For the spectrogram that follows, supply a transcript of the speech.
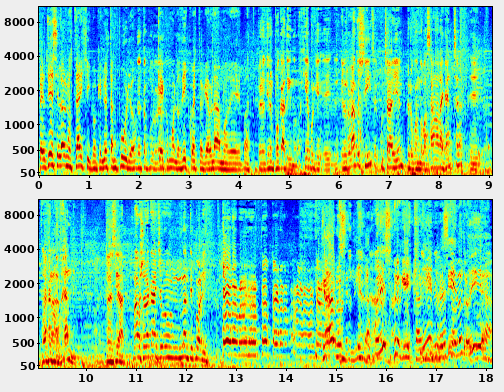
Pero tiene ese lado nostálgico que no es tan puro, No es tan puro, que es como los discos estos que hablábamos de pasta. Pero tienen poca tecnología porque eh, el relato sí se escuchaba bien, pero cuando pasaban a la cancha, eh, trabajan con handy. Entonces decía, vamos a la cancha con un antipoli. Claro, no se- nada. por eso lo que está bien, pero sí, el otro día.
